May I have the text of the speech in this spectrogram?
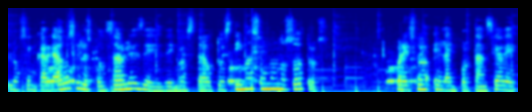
los encargados y responsables de, nuestra autoestima somos nosotros. Por eso eh, la importancia de,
